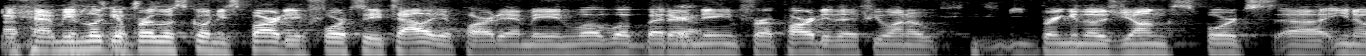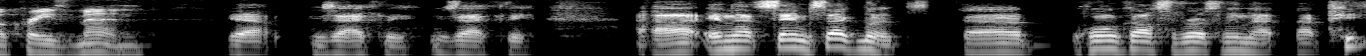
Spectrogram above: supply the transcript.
Yeah, I mean, look at Berlusconi's party, Forza Italia party. I mean, what what better yeah. name for a party that if you want to bring in those young sports, uh, you know, crazed men. Yeah, exactly, exactly. Uh, in that same segment, uh, Horncastle wrote something that that pe-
